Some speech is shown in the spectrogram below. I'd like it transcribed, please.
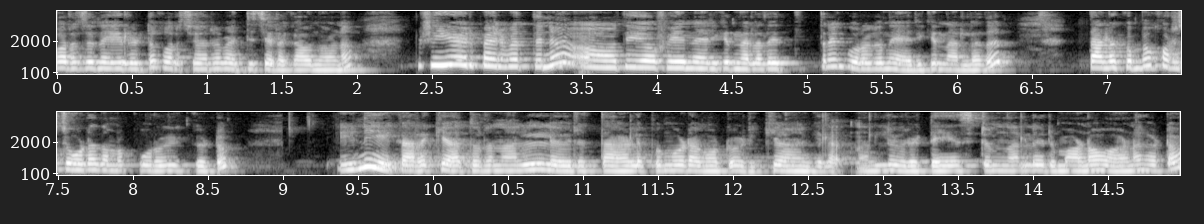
കുറച്ച് നെയ്യിലിട്ട് കുറച്ച് നേരം വറ്റിച്ചെടുക്കാവുന്നതാണ്. പക്ഷേ ഈ ഒരു പരുവത്തിന് തീ ഓഫ് ചെയ്യുന്നതായിരിക്കും നല്ലത്. ഇത്രയും കുറുകുന്നതായിരിക്കും നല്ലത്. തണുക്കുമ്പോൾ കുറച്ചും കൂടെ നമുക്ക് കുറുകി കിട്ടും. ഇനി ഈ കറിക്കകത്തൊരു നല്ലൊരു താളിപ്പും കൂടെ അങ്ങോട്ട് ഒഴിക്കുകയാണെങ്കിൽ നല്ലൊരു ടേസ്റ്റും നല്ലൊരു മണവുമാണ് കേട്ടോ.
